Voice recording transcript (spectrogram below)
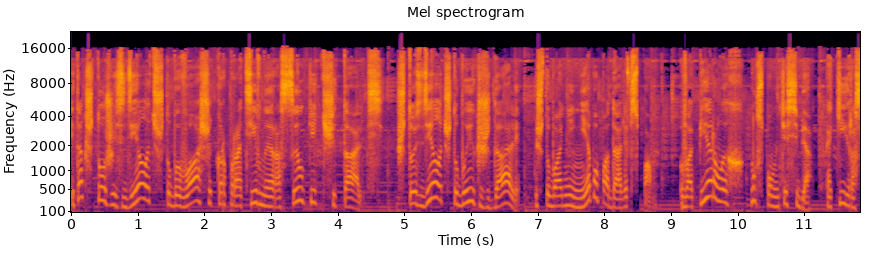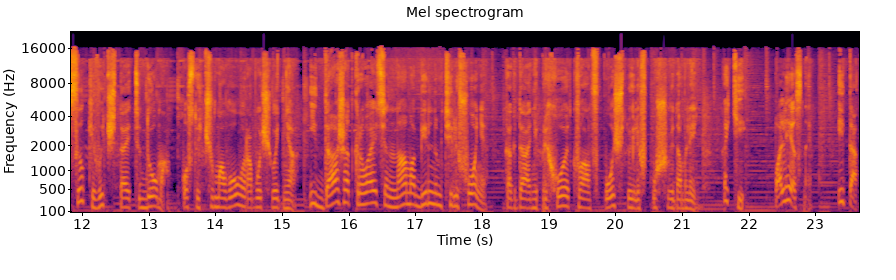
Итак, что же сделать, чтобы ваши корпоративные рассылки читались? Что сделать, чтобы их ждали и чтобы они не попадали в спам? Во-первых, ну, вспомните себя. Какие рассылки вы читаете дома после чумового рабочего дня? И даже открываете на мобильном телефоне, когда они приходят к вам в почту или в пуш-уведомления. Какие? Полезные. Итак,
